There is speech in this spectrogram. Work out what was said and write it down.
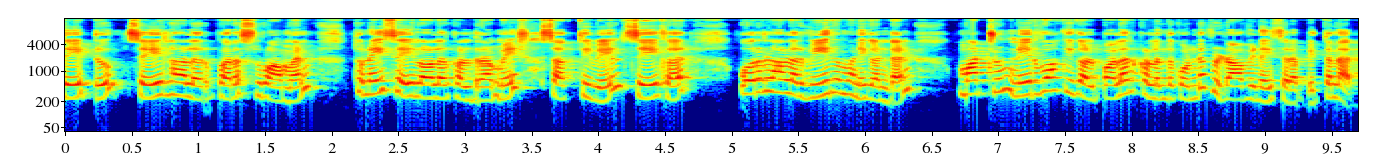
சேட்டு செயலாளர் பரசுராமன் துணை செயலாளர்கள் ரமேஷ் சக்திவேல் சேகர் பொருளாளர் வீரமணிகண்டன் மற்றும் நிர்வாகிகள் பலர் கலந்து கொண்டு விழாவினை சிறப்பித்தனர்.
